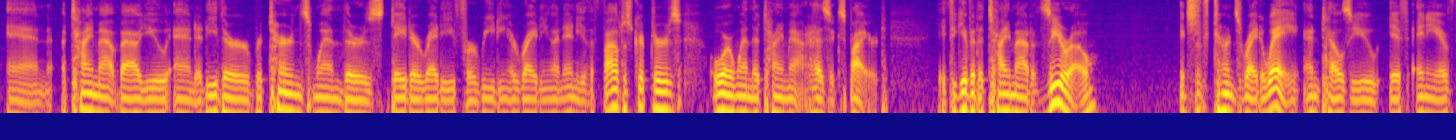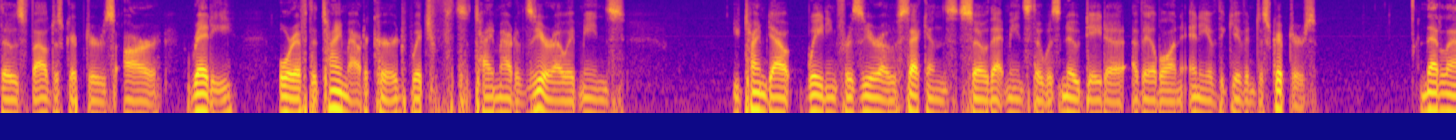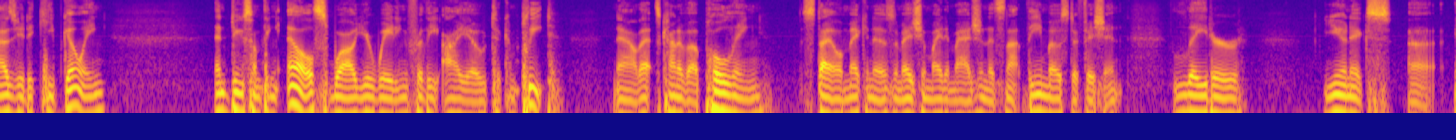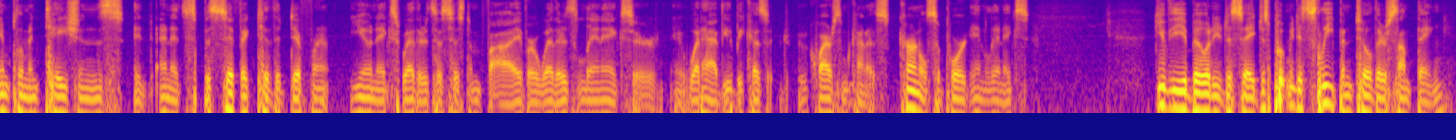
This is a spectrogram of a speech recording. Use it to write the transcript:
and a timeout value, and it either returns when there's data ready for reading or writing on any of the file descriptors, or when the timeout has expired. If you give it a timeout of zero, it just returns right away and tells you if any of those file descriptors are ready or if the timeout occurred, which if it's a timeout of zero, it means you timed out waiting for zero seconds, so that means there was no data available on any of the given descriptors. And that allows you to keep going and do something else while you're waiting for the I.O. to complete. Now, that's kind of a polling style mechanism, as you might imagine. It's not the most efficient. Later Unix uh, implementations, it, and it's specific to the different Unix, whether it's a System 5 or whether it's Linux or what have you, because it requires some kind of kernel support in Linux. Give you the ability to say, just put me to sleep until there's something,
